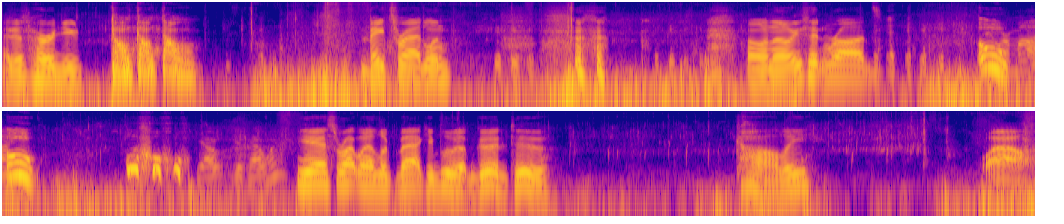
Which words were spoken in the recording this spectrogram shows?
I just heard you dong dong dong. Baits rattling. oh no, he's hitting rods. Oh, oh. Ooh. Yeah, just one? Yes, right when I looked back, he blew it up good too. Golly. Wow.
